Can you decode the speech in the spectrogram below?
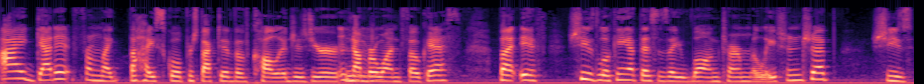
I get it from like the high school perspective of college is your Mm-hmm. number one focus. But if she's looking at this as a long term relationship, she's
